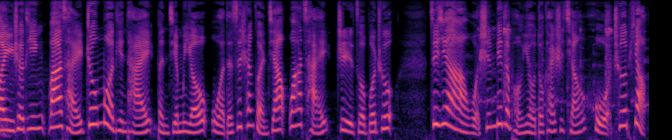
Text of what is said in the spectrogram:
欢迎收听挖财周末电台，本节目由我的资产管家挖财制作播出。最近啊，我身边的朋友都开始抢火车票，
